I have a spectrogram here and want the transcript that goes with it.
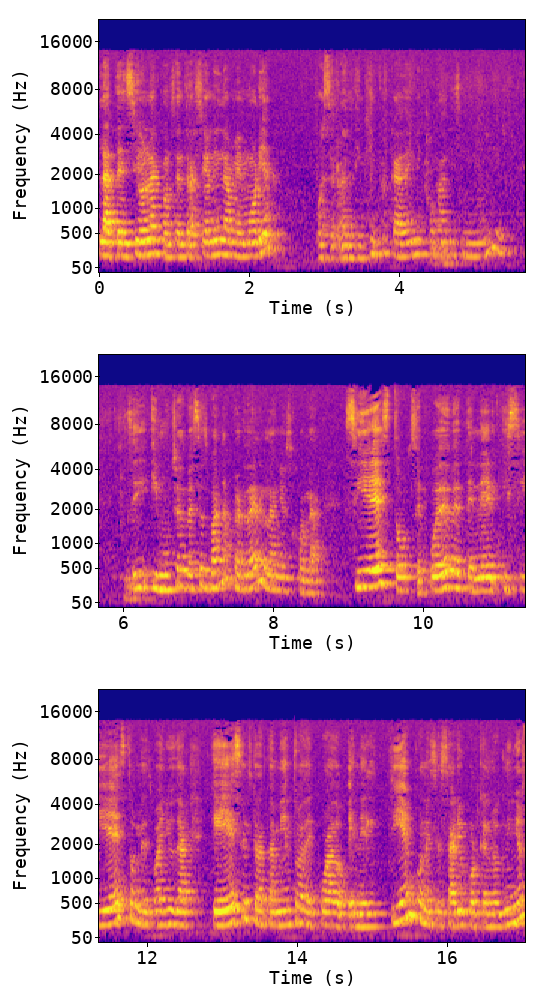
la atención, la concentración y la memoria, pues el rendimiento académico va a disminuir. ¿sí? Y muchas veces van a perder el año escolar. Si esto se puede detener y si esto les va a ayudar, que es el tratamiento adecuado en el tiempo necesario, porque en los niños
